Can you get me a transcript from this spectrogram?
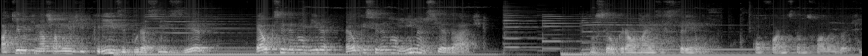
aquilo que nós chamamos de crise, por assim dizer, é o que se denomina, é o que se denomina ansiedade, no seu grau mais extremo, conforme estamos falando aqui.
